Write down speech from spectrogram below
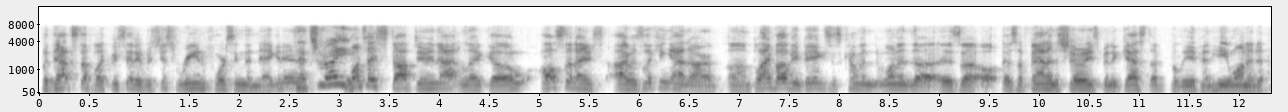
But that stuff, like we said, it was just reinforcing the negative. That's right. Once I stopped doing that and let go, all of a sudden I, I was looking at our um, Blind Bobby Biggs is coming. One of the is a is a fan of the show. He's been a guest, I believe, and he wanted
